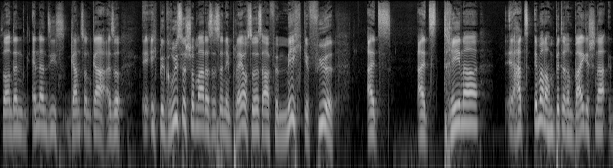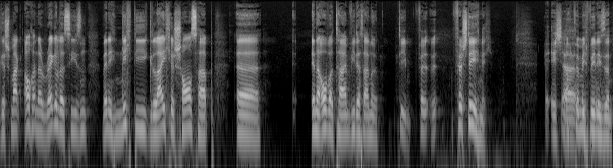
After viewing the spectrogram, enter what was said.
So, und dann ändern sie es ganz und gar. Also ich begrüße schon mal, dass es in den Playoffs so ist, aber für mich gefühlt als, als Trainer hat es immer noch einen bitteren Beigeschmack, auch in der Regular Season, wenn ich nicht die gleiche Chance habe äh, in der Overtime wie das andere Team. Ver Verstehe ich nicht. Ich, Macht äh, für mich ich, wenig Sinn.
